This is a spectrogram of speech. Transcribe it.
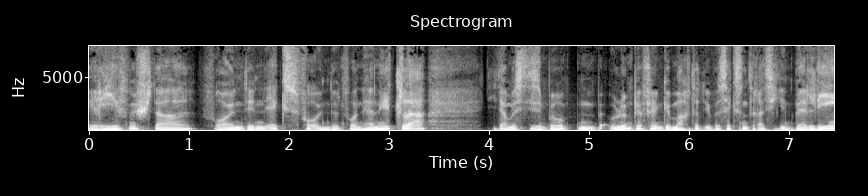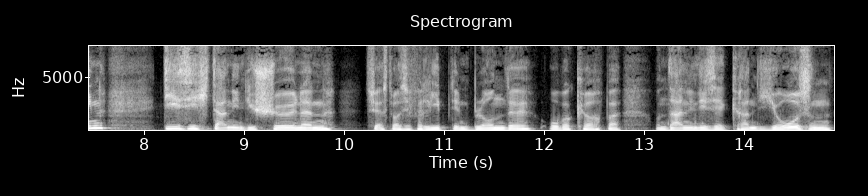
Riefenstahl, Freundin, Ex-Freundin von Herrn Hitler, die damals diesen berühmten Olympiafilm gemacht hat, über 36 in Berlin, die sich dann in die schönen, zuerst war sie verliebt in blonde Oberkörper und dann in diese grandiosen,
